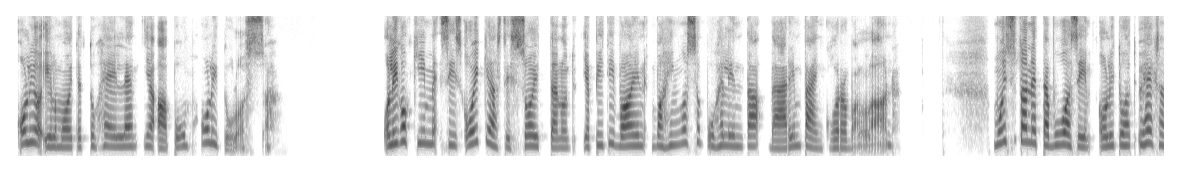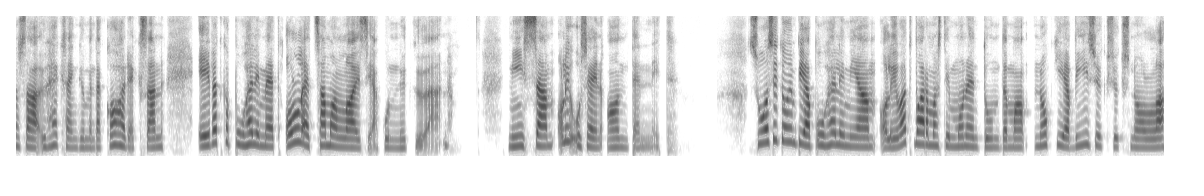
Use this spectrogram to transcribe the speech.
oli jo ilmoitettu heille ja apu oli tulossa. Oliko Kim siis oikeasti soittanut ja piti vain vahingossa puhelinta väärinpäin korvallaan? Muistutan, että vuosi oli 1998, eivätkä puhelimet olleet samanlaisia kuin nykyään. Niissä oli usein antennit. Suosituimpia puhelimia olivat varmasti monen tuntema Nokia 5110,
